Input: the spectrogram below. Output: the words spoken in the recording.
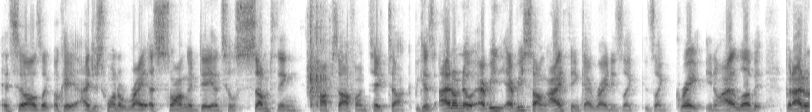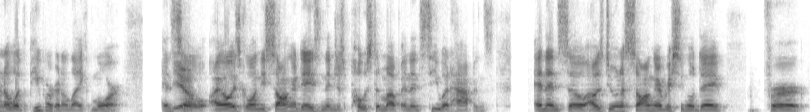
And so i was like okay i just want to write a song a day until something pops off on tiktok. Because i don't know every every song i think i write is like is like great you know i love it but i don't know what the people are gonna like more. And so i always go on these song a days and then just post them up and then see what happens. And then so i was doing a song every single day for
